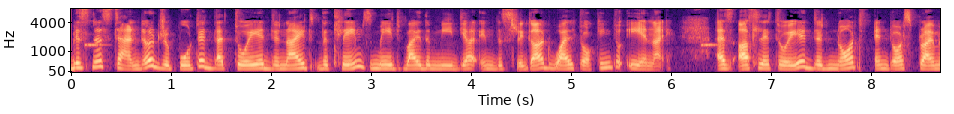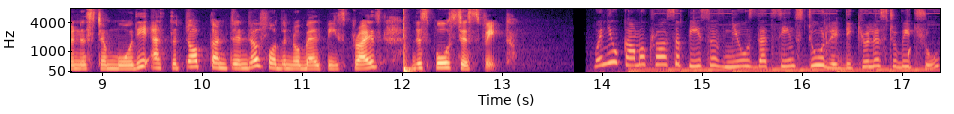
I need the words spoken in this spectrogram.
Business Standard reported that Toje denied the claims made by the media in this regard while talking to ANI. As Asle Toje did not endorse Prime Minister Modi as the top contender for the Nobel Peace Prize, this post is fake. When you come across a piece of news that seems too ridiculous to be true,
